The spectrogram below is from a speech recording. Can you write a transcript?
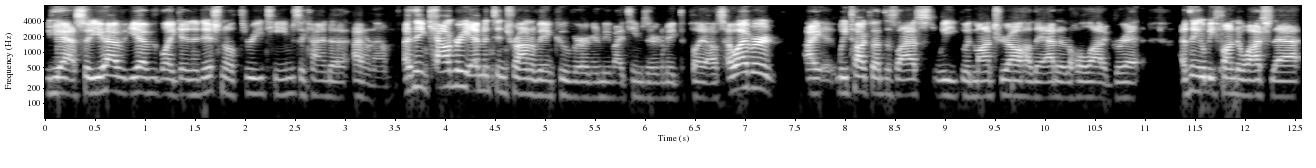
yeah, so you have you have like an additional three teams to kind of I don't know. I think Calgary, Edmonton, Toronto, Vancouver are going to be my teams that are going to make the playoffs. However, I we talked about this last week with Montreal how they added a whole lot of grit. I think it'll be fun to watch that.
